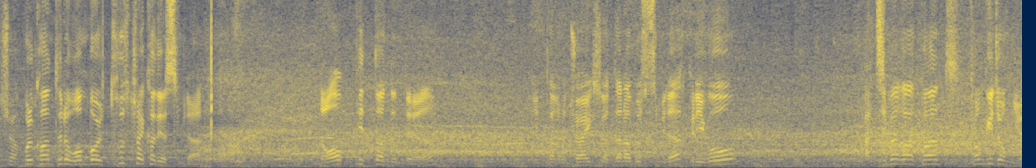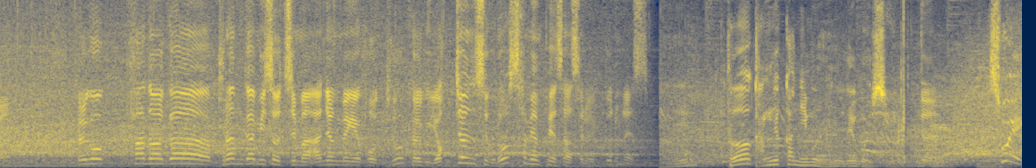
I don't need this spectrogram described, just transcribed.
자, 볼 카운트는 원볼 투 스트라이커 됐습니다. 높이 떴는데요. 인타으로 좌익수가 따라붙습니다. 그리고 마지막 아카운트 경기 종료. 결국 한화가 불안감이 있었지만 안영명의 호투 결국 역전승으로 3연패 사슬을 끊어냈습니다. 더 강력한 힘을 내고 있습니다. 네. 스윙,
